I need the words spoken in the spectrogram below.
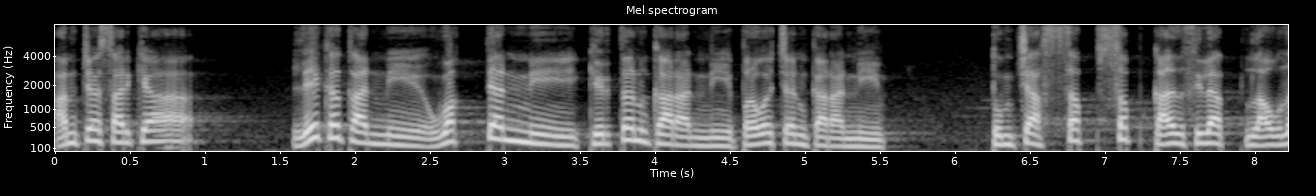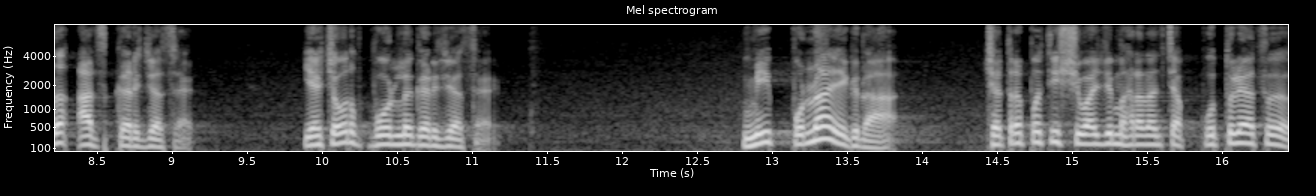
आमच्यासारख्या लेखकांनी वक्त्यांनी कीर्तनकारांनी प्रवचनकारांनी तुमच्या सपसप कानसिलात लावणं आज गरजेचं आहे. याच्यावर बोलणं गरजेचं आहे. मी पुन्हा एकदा छत्रपती शिवाजी महाराजांच्या पुतळ्याचं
